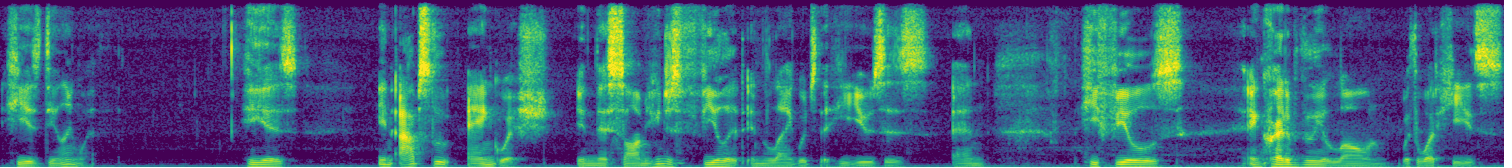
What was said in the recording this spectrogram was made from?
he is dealing with. He is in absolute anguish in this psalm. You can just feel it in the language that he uses, and he feels incredibly alone with what he's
